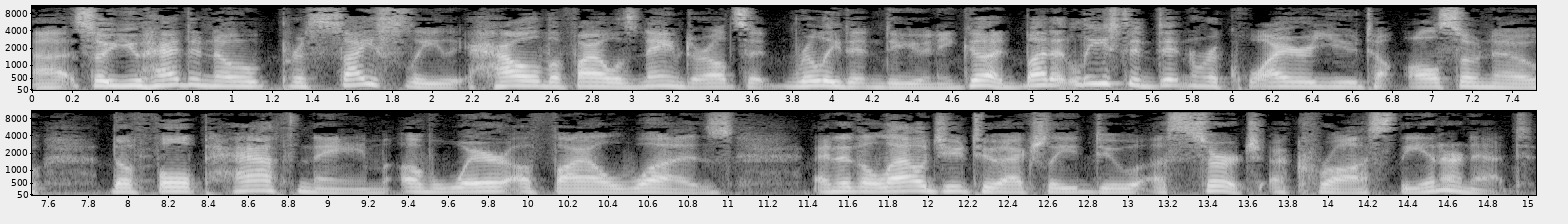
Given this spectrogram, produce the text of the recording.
Uh, so you had to know precisely how the file was named or else it really didn't do you any good. But at least it didn't require you to also know the full path name of where a file was. And it allowed you to actually do a search across the internet.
